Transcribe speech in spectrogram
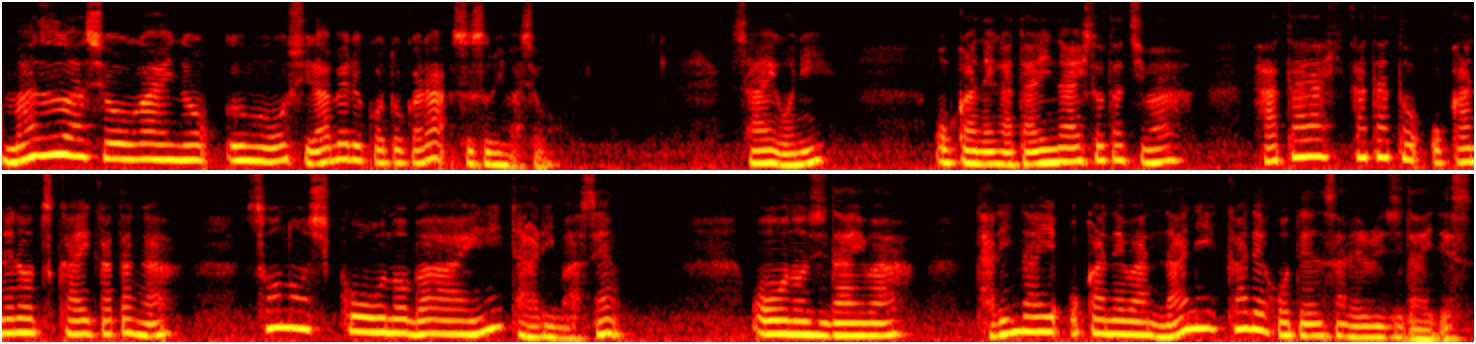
まずは障害の有無を調べることから進みましょう。最後に、お金が足りない人たちは、働き方とお金の使い方がその思考の場合に足りません。王の時代は足りないお金は何かで補填される時代です。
